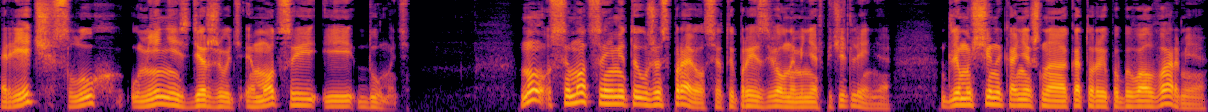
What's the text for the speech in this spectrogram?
речь, слух, умение сдерживать эмоции и думать. Ну, с эмоциями ты уже справился, ты произвел на меня впечатление. Для мужчины, конечно, который побывал в армии.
